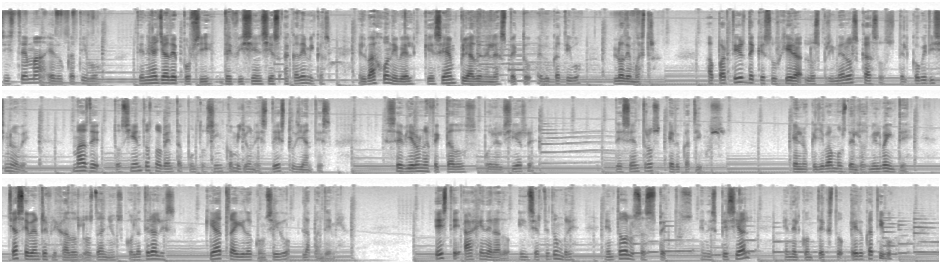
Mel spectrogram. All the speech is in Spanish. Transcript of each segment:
sistema educativo tenía ya de por sí deficiencias académicas. El bajo nivel que se ha empleado en el aspecto educativo lo demuestra. A partir de que surgieran los primeros casos del COVID-19, más de 290.5 millones de estudiantes se vieron afectados por el cierre de centros educativos. En lo que llevamos del 2020, ya se ven reflejados los daños colaterales que ha traído consigo la pandemia. Este ha generado incertidumbre en todos los aspectos, en especial en el contexto educativo.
